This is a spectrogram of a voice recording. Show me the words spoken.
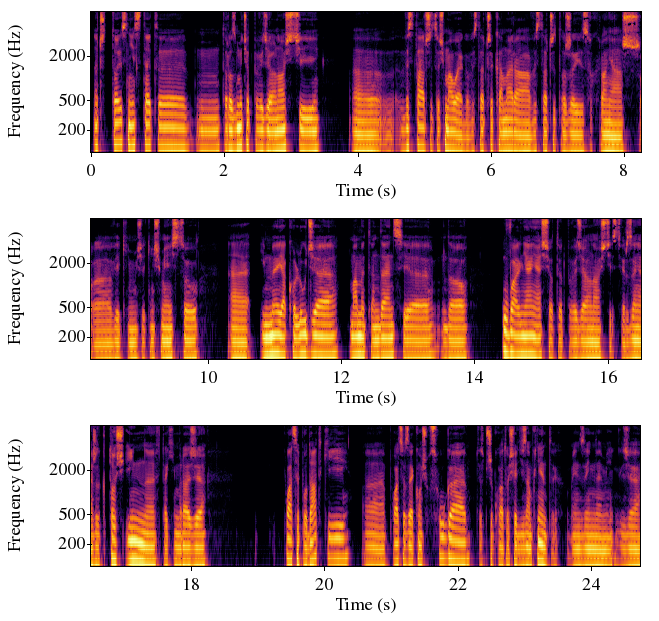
Znaczy, to jest niestety mm, to rozmycie odpowiedzialności. e, Wystarczy coś małego, wystarczy kamera, wystarczy to, że jest ochroniarz e, w jakimś, jakimś miejscu e, i my jako ludzie mamy tendencję do uwalniania się od tej odpowiedzialności, stwierdzenia, że ktoś inny w takim razie płacę podatki, płacę za jakąś usługę. To jest przykład osiedli zamkniętych, między innymi, gdzie,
